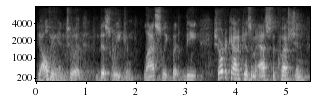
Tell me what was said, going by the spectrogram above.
delving into it this week and last week, but the Shorter Catechism asks the question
